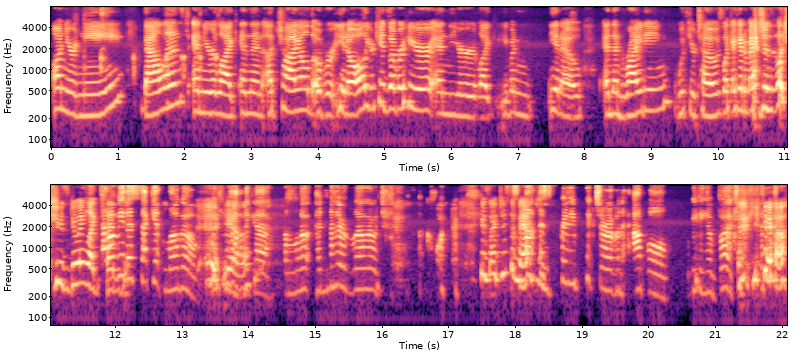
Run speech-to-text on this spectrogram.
on your knee, balanced, and you're like, and then a child over, you know, all your kids over here, and you're like, even, you know, and then writing with your toes. Like I can imagine, like she was doing like. That'll 10 be the second logo. Yeah. like a, a lo- another logo to the corner. Because I just imagine. this pretty picture of an apple reading a book. yeah,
